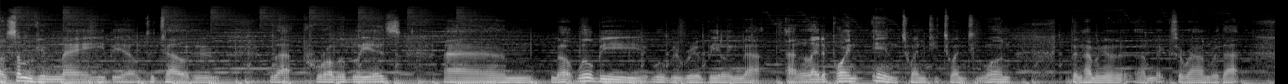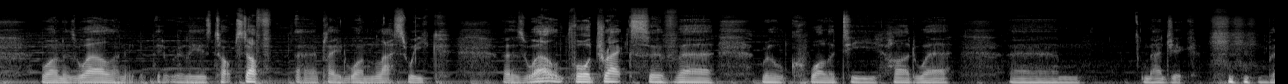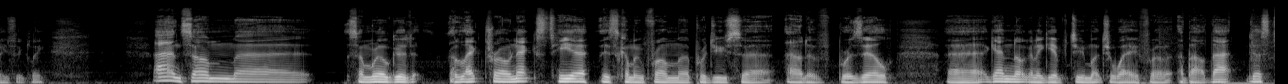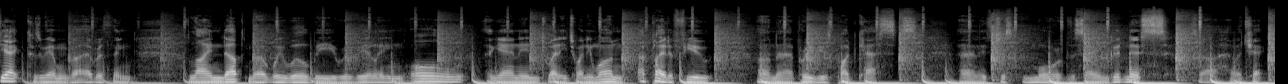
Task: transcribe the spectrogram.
So some of you may be able to tell who that probably is, um, but we'll be we'll be revealing that at a later point in 2021. Been having a, a mix around with that one as well, and it, it really is top stuff. I played one last week as well. Four tracks of uh, real quality hardware um, magic, basically, and some uh, some real good electro next. here. Here is coming from a producer out of Brazil. Uh, again, not going to give too much away for about that just yet because we haven't got everything lined up, but we will be revealing all again in 2021. I've played a few on uh, previous podcasts, and it's just more of the same goodness. So have a check.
